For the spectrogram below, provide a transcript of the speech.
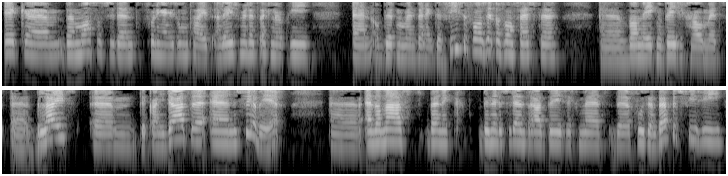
Ik ehm, ben masterstudent voeding en gezondheid en leefmiddelentechnologie. En op dit moment ben ik de vicevoorzitter van Vesten. Uh, waarmee ik me bezig hou met het beleid, um, de kandidaten en de sfeerbeheer. En daarnaast ben ik binnen de studentenraad bezig met de Food and Beverage visie.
